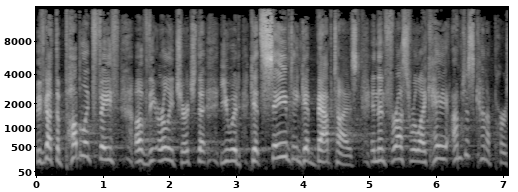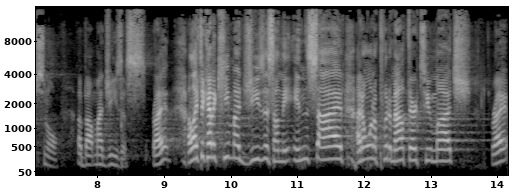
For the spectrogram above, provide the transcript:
We've got the public faith of the early church that you would get saved and get baptized. And then for us, we're like, hey, I'm just kind of personal about my Jesus, right? I like to kind of keep my Jesus on the inside. I don't want to put him out there too much, right?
